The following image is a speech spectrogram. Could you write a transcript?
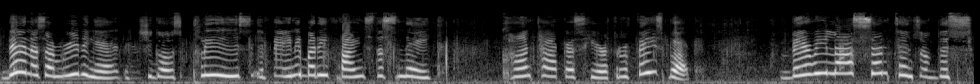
Then, as I'm reading it, she goes, please, if anybody finds the snake, contact us here through Facebook. Very last sentence of this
